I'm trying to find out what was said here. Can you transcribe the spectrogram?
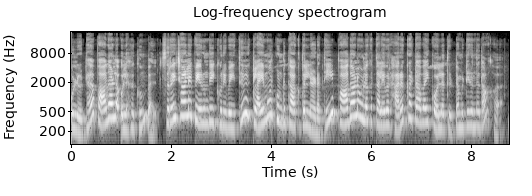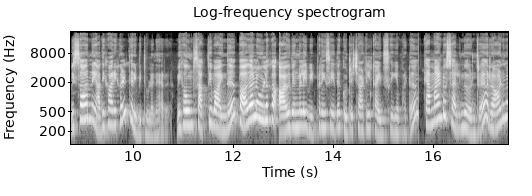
உள்ளிட்ட பாதாள உலக கும்பல். சிறைச்சாலை பேருந்தை குறிவைத்து கிளைமோர் குண்டு தாக்குதல் நடத்தி பாதாள உலக தலைவர் ஹரக்கட்டாவை கொல்ல திட்டமிட்டிருந்ததாக விசாரணை அதிகாரிகள் தெரிவித்துள்ளனர். மிகவும் சக்தி வாய்ந்த பாதாள உலக ஆயுதங்களை விற்பனை செய்த குற்றச்சாட்டில் கைது செய்யப்பட்டு கமாண்டோ சலிந்து என்ற ராணுவ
